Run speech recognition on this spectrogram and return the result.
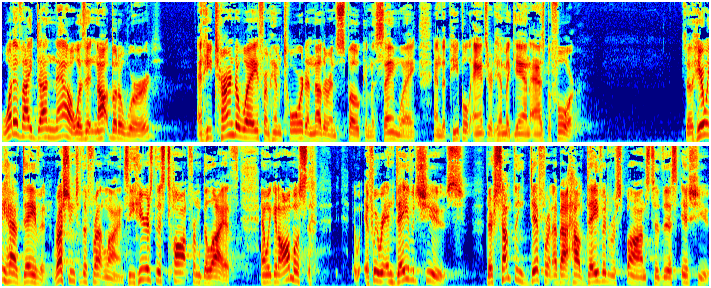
what have I done now? Was it not but a word? And he turned away from him toward another and spoke in the same way, and the people answered him again as before. So here we have David rushing to the front lines. He hears this taunt from Goliath, and we can almost, if we were in David's shoes, there's something different about how David responds to this issue.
